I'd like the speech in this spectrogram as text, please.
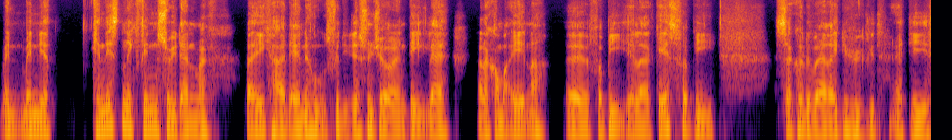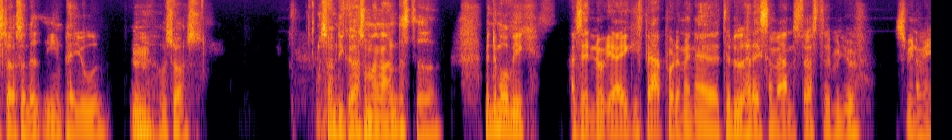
men, men jeg kan næsten ikke finde en sø i Danmark, der ikke har et andet hus, fordi det synes jeg jo er en del af, når der kommer ender øh, forbi, eller gæst forbi, så kan det være rigtig hyggeligt, at de slår sig ned i en periode øh, Mm. hos os. Som de gør så mange andre steder. Men det må vi ikke. Altså, nu, jeg er ikke ekspert på det, men øh, det lyder heller ikke som verdens største miljøsvineri.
